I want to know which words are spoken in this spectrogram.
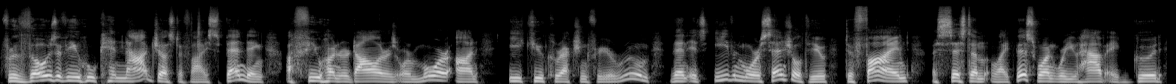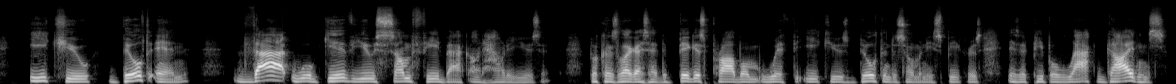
For those of you who cannot justify spending a few hundred dollars or more on EQ correction for your room, then it's even more essential to you to find a system like this one where you have a good EQ built in that will give you some feedback on how to use it. Because, like I said, the biggest problem with the EQs built into so many speakers is that people lack guidance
